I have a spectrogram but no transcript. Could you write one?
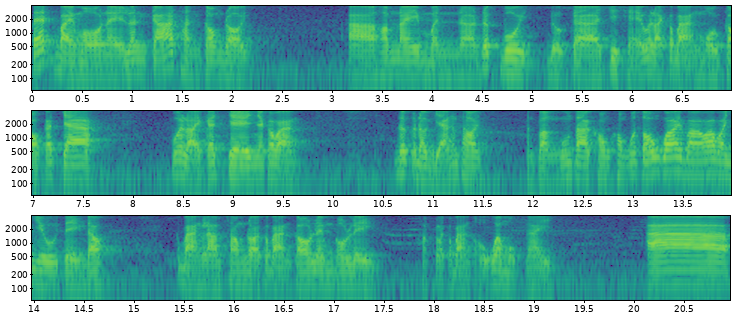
test bài mồi này lên cá thành công rồi. À, hôm nay mình à, rất vui được à, chia sẻ với lại các bạn mồi câu cá cha với lại cá chê nha các bạn. Rất là đơn giản thôi. Thành phần của chúng ta không không có tốn quá quá, quá bao nhiêu tiền đâu. Các bạn làm xong rồi các bạn câu lên câu liền. Hoặc là các bạn ủ qua một ngày. À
